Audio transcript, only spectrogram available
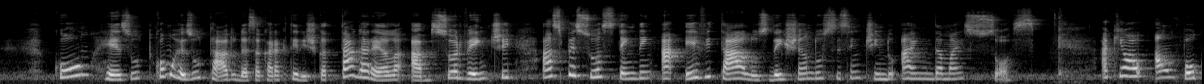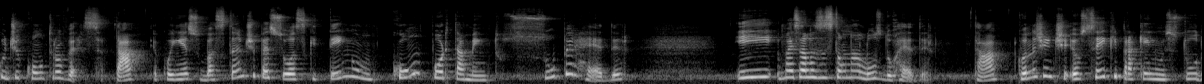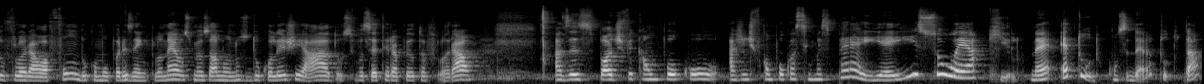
Com resu como resultado dessa característica tagarela absorvente, as pessoas tendem a evitá-los, deixando-os se sentindo ainda mais sós. Aqui há um pouco de controvérsia, tá? Eu conheço bastante pessoas que têm um comportamento super header, e mas elas estão na luz do header, tá? Quando a gente, eu sei que para quem não estuda floral a fundo, como por exemplo, né, os meus alunos do colegiado, se você é terapeuta floral, às vezes pode ficar um pouco, a gente fica um pouco assim, mas peraí, é isso ou é aquilo, né? É tudo, considera tudo, tá?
